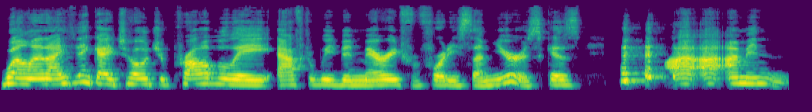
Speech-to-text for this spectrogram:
Well, and I think I told you probably after we'd been married for 40 some years, because I, I, I mean,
